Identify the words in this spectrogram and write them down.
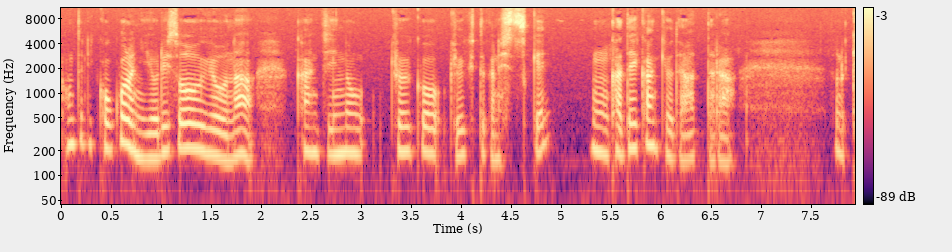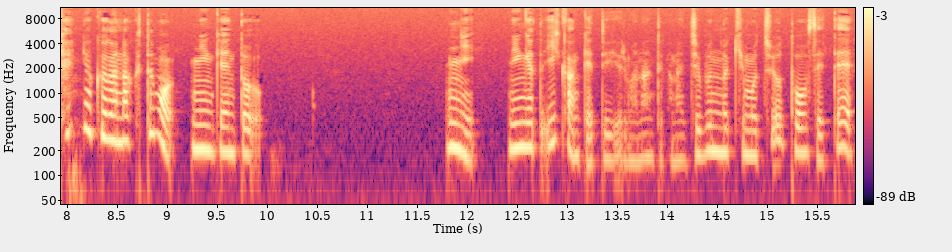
本当に心に寄り添うような感じの教育を教育というか、ね、しつけ、うん、家庭環境であったらその権力がなくても人間とに人間といい関係っていうよりは何て言うかな自分の気持ちを通せて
